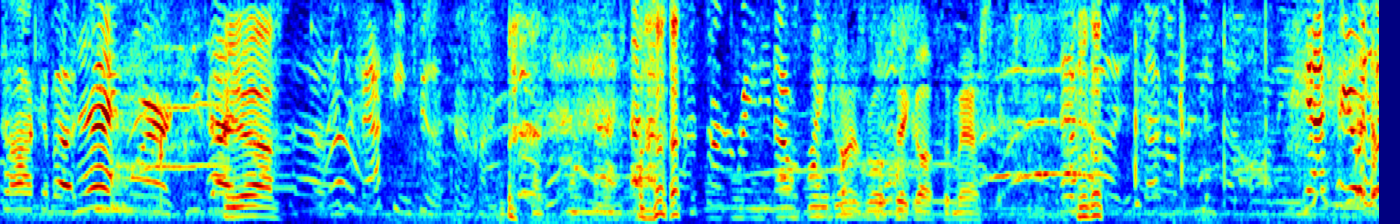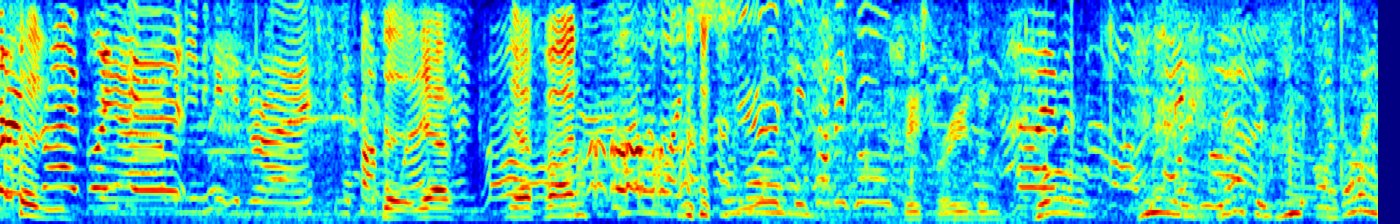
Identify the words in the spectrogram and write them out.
Talk about teamwork. You guys. Yeah. These too. That's kind of funny. it started raining. I was like, Might as well take off the mask. Yeah, I figured we'd get her a dry yeah, blanket. we need to get you dry. You saw So, some wet. you have, fun? I was like, shoot, she's probably cold. She's freezing. Julie, Kathy, you are done.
